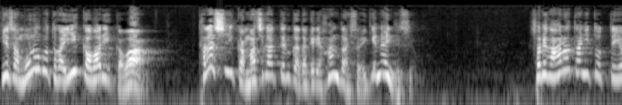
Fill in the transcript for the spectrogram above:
皆さん、物事がいいか悪いかは、正しいか間違ってるかだけで判断してはいけないんですよ。それがあなたにとって喜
